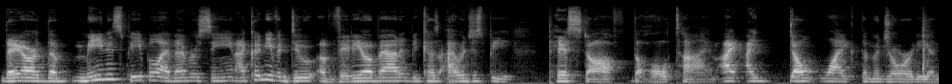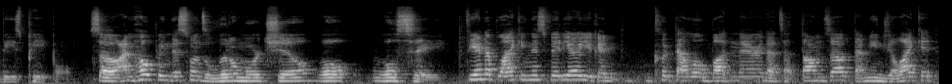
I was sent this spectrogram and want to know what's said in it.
They are the meanest people I've ever seen. I couldn't even do a video about it because I would just be pissed off the whole time. I, I don't like the majority of these people. So I'm hoping this one's a little more chill. We'll, we'll see. If you end up liking this video, you can click that little button there. That's a thumbs up. That means you like it.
